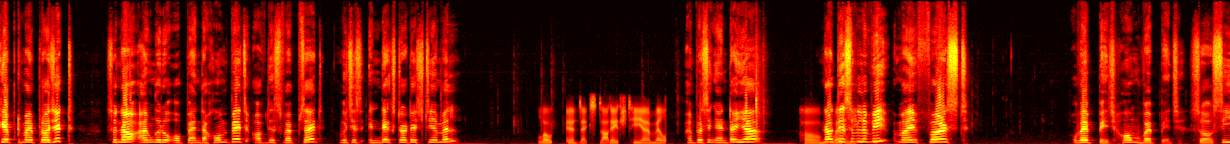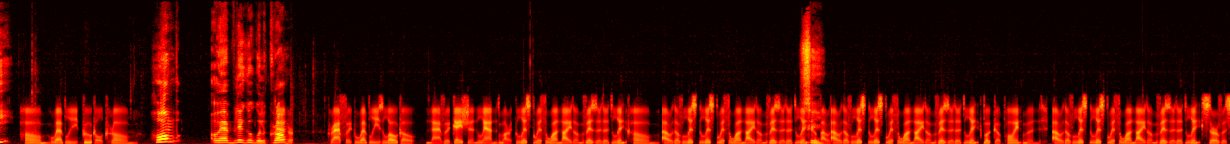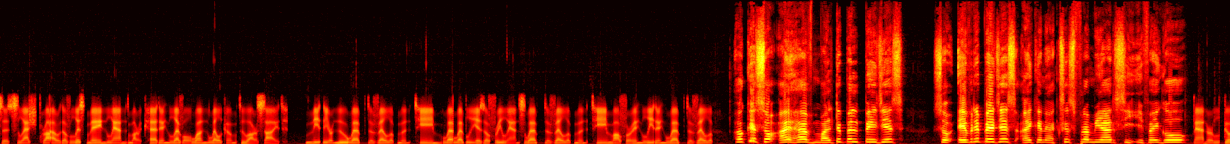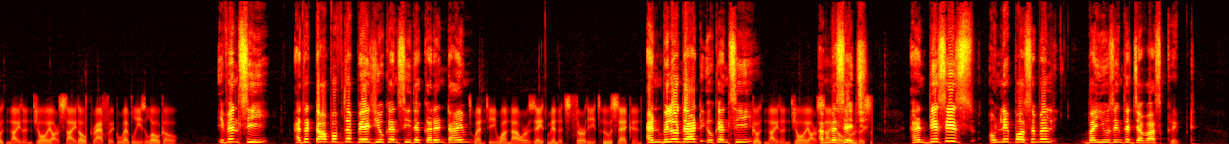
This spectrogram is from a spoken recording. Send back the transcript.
kept my project. So now I'm going to open the homepage of this website which is index.html. Load index.html. I'm pressing enter here. Home. Now this will be my first web page, home web page. So see Home. Weebly. Google Chrome. home Webly Google Chrome. Graphic Weebly's logo. Navigation landmark list with one item visited link home. Out of list list with one item visited link See. about. Out of list list with one item visited link book appointment. Out of list list with one item visited link services slash pro. Out of list main landmark heading level 1 welcome to our site. Meet your new web development team. We- Weebly is a freelance web development team offering leading web develop. Okay, so I have multiple pages. So every pages I can access from here. See if I go Banner good night enjoy our site. Oh graphic Weebly's logo. even see at the top of the page you can see the current time 21 hours 8 minutes 32 seconds. and below that you can see Good night enjoy our a message this. and this is only possible by using the javascript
